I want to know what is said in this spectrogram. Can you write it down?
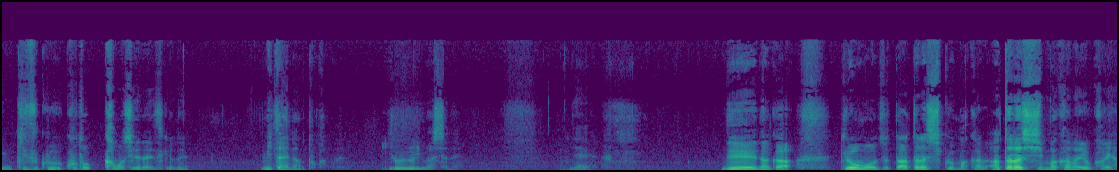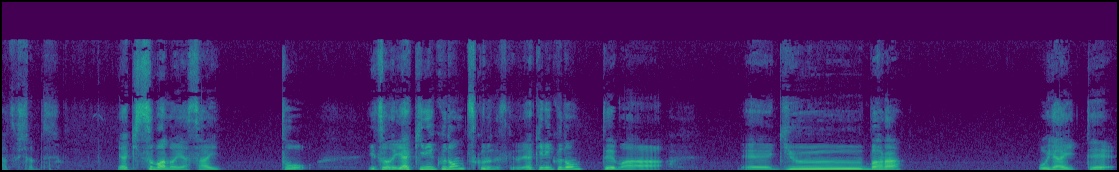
う。気づくことかもしれないですけどね。みたいなんとか、いろいろ言いましたね。ねで、なんか、今日もちょっと新しくまかな、新しいまかないを開発したんですよ。焼きそばの野菜と、いつも、焼肉丼作るんですけど、焼肉丼ってまあ、えー、牛バラを焼いて、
